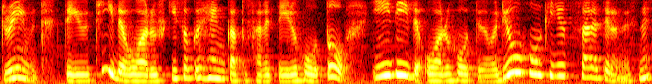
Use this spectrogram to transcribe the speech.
dreamed っていう t で終わる不規則変化とされている方と ed で終わる方っていうのが両方記述されてるんですね。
